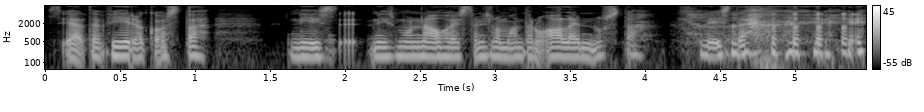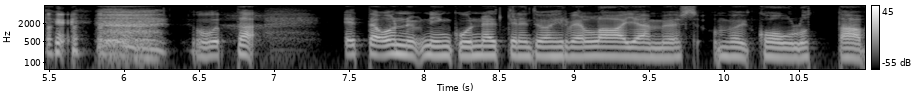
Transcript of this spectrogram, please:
sieltä viidakosta. Niissä niis mun nauhoissa, niin mä oon antanut alennusta niistä. Mutta että on niin kuin, näyttelijän työ on hirveän laajaa myös, voi kouluttaa,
